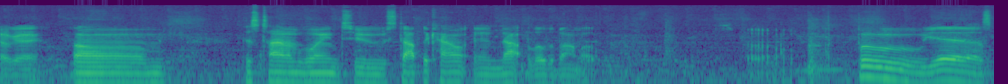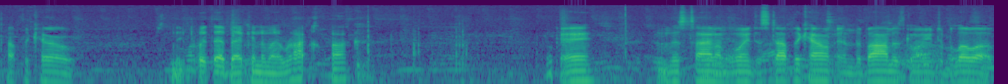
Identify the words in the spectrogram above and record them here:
Okay. Um, this time I'm going to stop the count and not blow the bomb up. So, boo, yeah, stop the count. Let me put that back into my rock clock. Okay. And this time I'm going to stop the count and the bomb is going to blow up.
